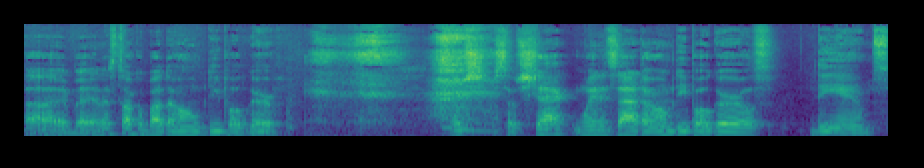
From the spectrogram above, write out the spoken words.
All right, man. Let's talk about the Home Depot girl. So, so Shaq went inside the Home Depot girls' DMs,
